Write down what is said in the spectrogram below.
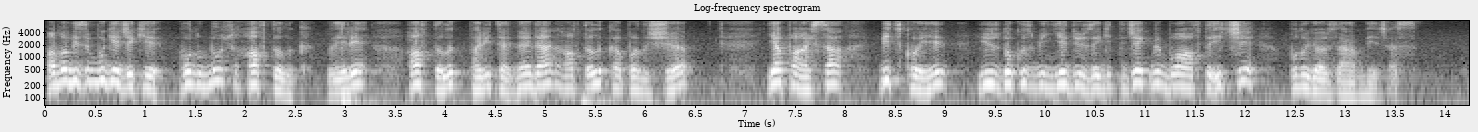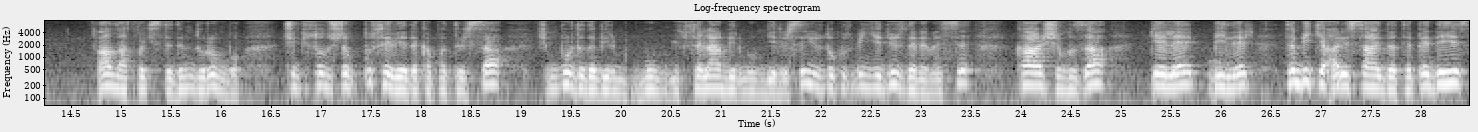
Ama bizim bu geceki konumuz haftalık veri. Haftalık parite. Neden? Haftalık kapanışı yaparsa Bitcoin 109.700'e gidecek mi bu hafta içi bunu gözlemleyeceğiz. Anlatmak istediğim durum bu. Çünkü sonuçta bu seviyede kapatırsa şimdi burada da bir mum yükselen bir mum gelirse 109.700 denemesi karşımıza gelebilir. Tabii ki RSI'da tepedeyiz.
